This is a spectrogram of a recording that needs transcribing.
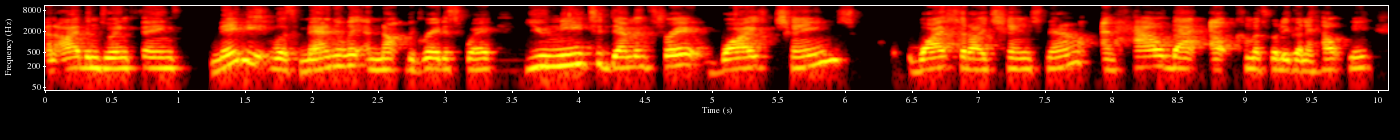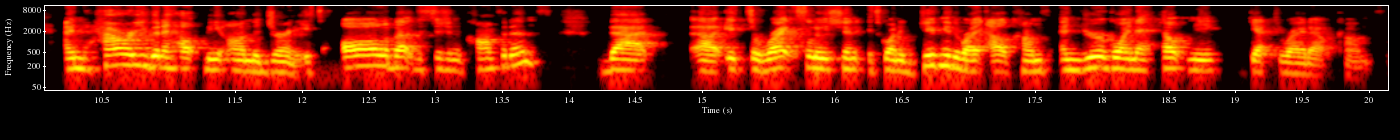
and I've been doing things maybe it was manually and not the greatest way. You need to demonstrate why change, why should I change now, and how that outcome is really going to help me, and how are you going to help me on the journey. It's all about decision confidence that uh, it's the right solution, it's going to give me the right outcomes, and you're going to help me get the right outcomes.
